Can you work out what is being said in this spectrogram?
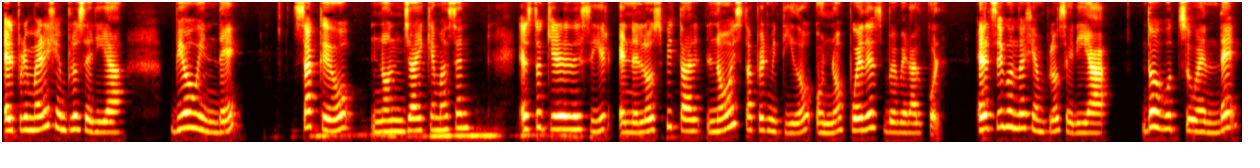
El primer ejemplo sería byoin de sakeo non ya ikemasen. Esto quiere decir en el hospital no está permitido o no puedes beber alcohol. El segundo ejemplo sería Dobutsu en de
